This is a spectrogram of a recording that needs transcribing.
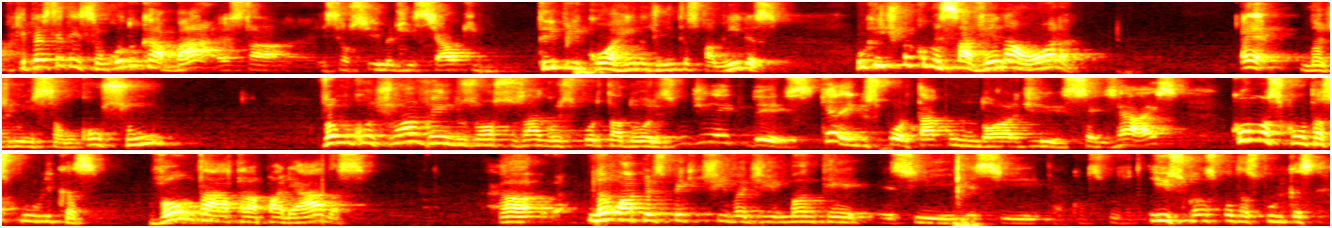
porque preste atenção, quando acabar essa, esse auxílio emergencial que triplicou a renda de muitas famílias, o que a gente vai começar a ver na hora é uma diminuição do consumo. Vamos continuar vendo os nossos agroexportadores, o direito deles, querendo exportar com um dólar de seis reais. Como as contas públicas vão estar atrapalhadas, uh, não há perspectiva de manter esse, esse isso, quando as contas públicas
